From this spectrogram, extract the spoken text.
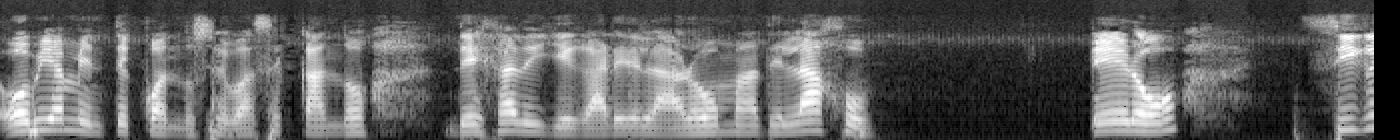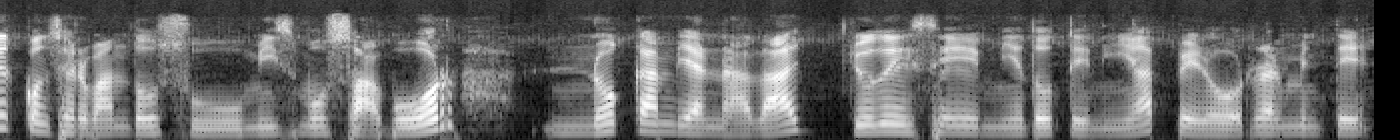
obviamente cuando se va secando deja de llegar el aroma del ajo, pero sigue conservando su mismo sabor no cambia nada. Yo de ese miedo tenía, pero realmente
